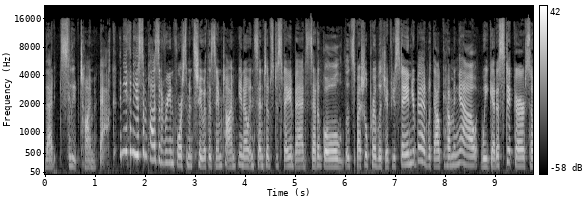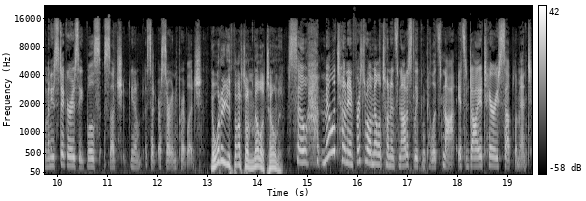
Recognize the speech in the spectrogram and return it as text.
that sleep time back. And you can use some positive reinforcement too at the same time. You know, incentives to stay in bed, set a goal, special privilege. If you stay in your bed without coming out, we get a sticker. So many stickers equals such, you know, a certain privilege. Now, what are your thoughts on melatonin? So, melatonin, first of all, melatonin is not a sleeping pill. It's not. It's a dietary supplement.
